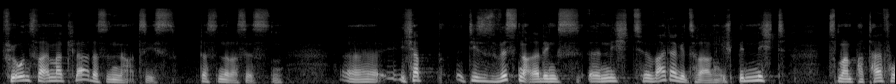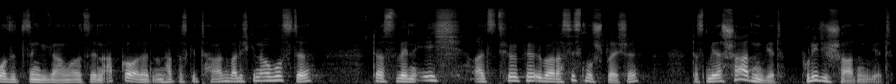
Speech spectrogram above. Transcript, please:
für uns war immer klar, das sind Nazis, das sind Rassisten. Äh, ich habe dieses Wissen allerdings nicht weitergetragen. Ich bin nicht zu meinem Parteivorsitzenden gegangen oder zu den Abgeordneten und habe das getan, weil ich genau wusste, dass wenn ich als Türke über Rassismus spreche, dass mir das schaden wird, politisch schaden wird.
